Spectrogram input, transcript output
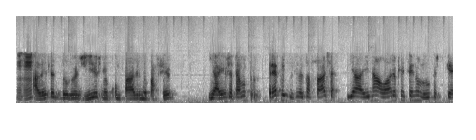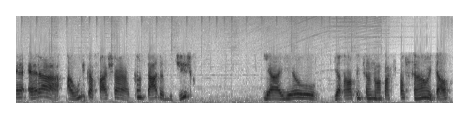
Uhum. A letra do Douglas Dias, meu compadre, meu parceiro. E aí eu já estava pré-produzindo essa faixa e aí na hora eu pensei no Lucas, porque era a única faixa cantada do disco. E aí eu já estava pensando numa participação e tal.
